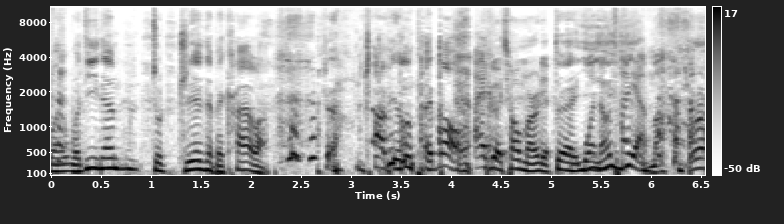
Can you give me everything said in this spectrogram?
我我第一天就直接就被开了，这 差评太爆了。挨个敲门去。对，我能参演吗？不是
